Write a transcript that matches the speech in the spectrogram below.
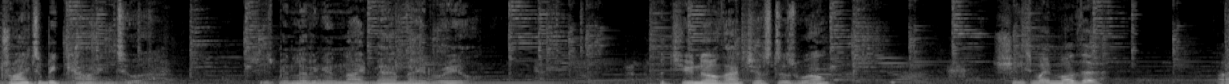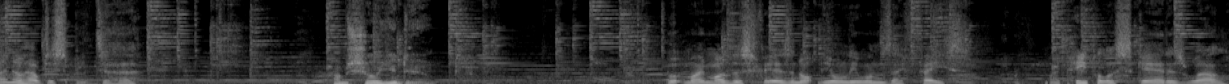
try to be kind to her. She's been living a nightmare made real. But you know that just as well. She's my mother. I know how to speak to her. I'm sure you do. But my mother's fears are not the only ones I face. My people are scared as well.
